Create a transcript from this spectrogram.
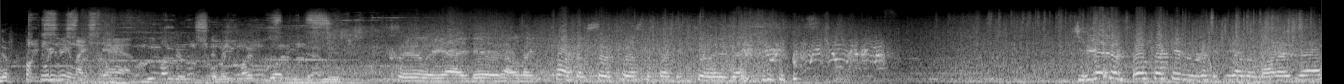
The fuck, what do you mean, like, damn? It made my bloody damage. Clearly, yeah, I did. I was like, fuck, I'm so close to fucking killing his ass. you guys are both fucking risky on the monarch now?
